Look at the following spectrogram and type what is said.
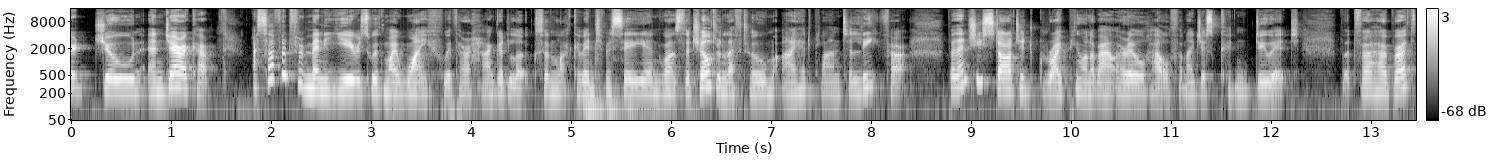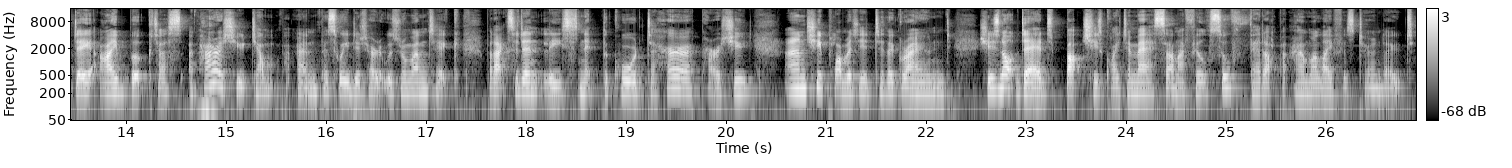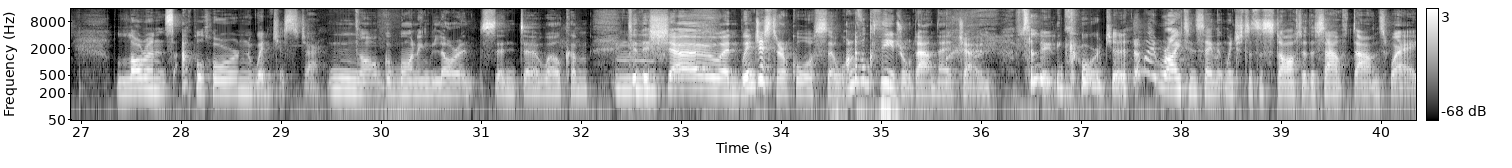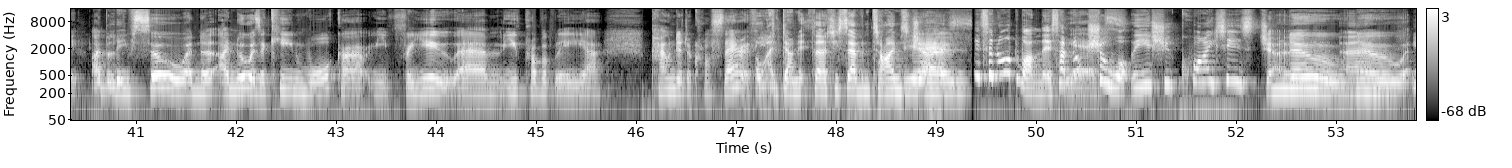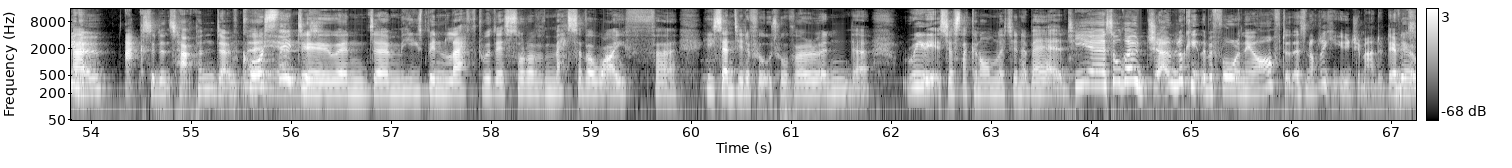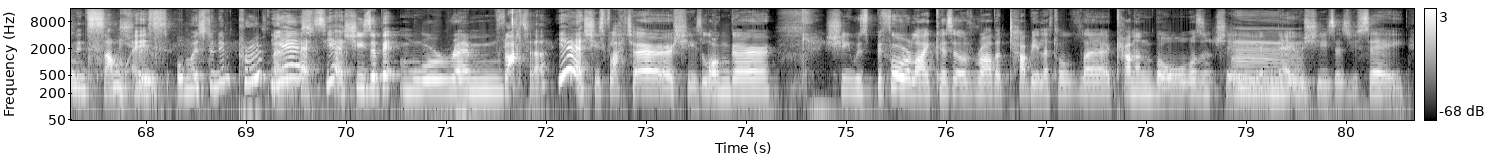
Dear Joan and Jericha, I suffered for many years with my wife with her haggard looks and lack of intimacy, and once the children left home, I had planned to leave her. But then she started griping on about her ill health, and I just couldn't do it. But for her birthday, I booked us a parachute jump and persuaded her it was romantic, but accidentally snipped the cord to her parachute and she plummeted to the ground. She's not dead, but she's quite a mess, and I feel so fed up at how my life has turned out. Lawrence Applehorn, Winchester. Oh, good morning, Lawrence, and uh, welcome to the show. And Winchester, of course, a wonderful cathedral down there, Joan. Absolutely gorgeous. Am I right in saying that Winchester's the start of the South Downs Way? I believe so, and uh, I know as a keen walker for you, um, you've probably uh, pounded across there. If Oh, I've done it 37 times, Yes. Joan. It's an odd one, this. I'm not sure what the issue quite is, Joan. No, no. You Uh, know, accidents happen, don't they? Of course they and- do, and um, he's been left with this sort of mess of a wife. Uh, he sent in a photo of her, and uh, really, it's just like an omelette in a bed. Yes, although Joan, looking at the before and the after, there's not a huge amount of difference, No, and in some true. ways, almost an improvement. Yes, yes, she's a bit more um, Flatter. Yeah, she's flatter, she's longer. She was before like a sort of rather tubby little uh, cannonball, wasn't she? And now she's, as you say,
